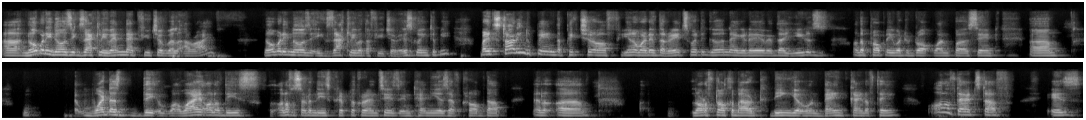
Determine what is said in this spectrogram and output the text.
Uh, nobody knows exactly when that future will arrive. Nobody knows exactly what the future is going to be, but it's starting to paint the picture of you know what if the rates were to go negative, if the yields on the property were to drop 1%. Um, what does the why all of these all of a sudden these cryptocurrencies in 10 years have cropped up? And uh, a lot of talk about being your own bank kind of thing. All of that stuff is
